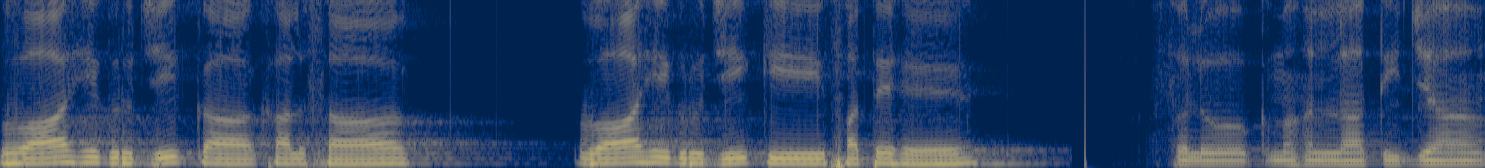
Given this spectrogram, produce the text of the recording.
ਵਾਹਿਗੁਰੂ ਜੀ ਕਾ ਖਾਲਸਾ, ਵਾਹਿਗੁਰੂ ਜੀ ਕੀ ਫਤਿਹ। ਸ਼ਲੋਕ ਮਹੱਲਾ ਤੀਜਾ,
